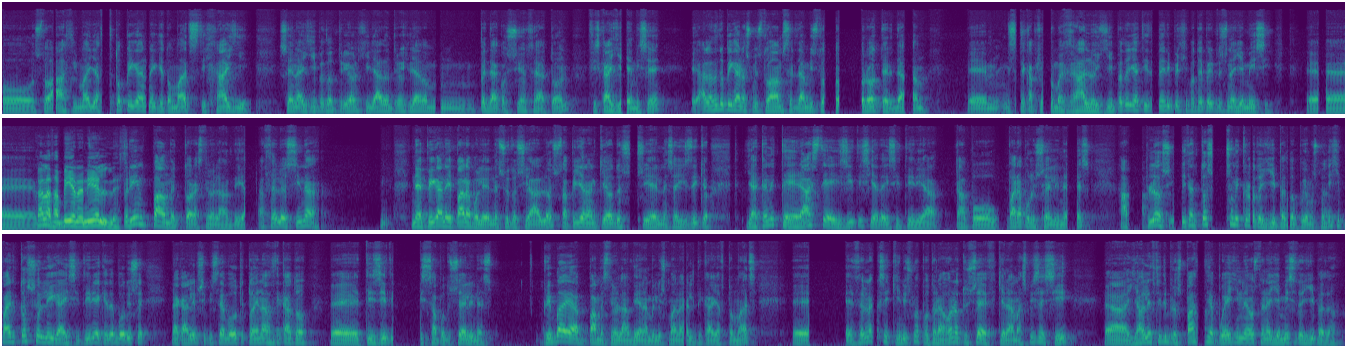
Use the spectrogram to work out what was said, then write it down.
στο άθλημα. Γι' αυτό πήγανε και το μάτι στη Χάγη σε ένα γήπεδο 3.000-3.500 θεατών. Φυσικά γέμισε. Ε, αλλά δεν το πήγαν πούμε, στο Άμστερνταμ ή στο Ρότερνταμ ε, σε κάποιο μεγάλο γήπεδο γιατί δεν υπήρχε ποτέ περίπτωση να γεμίσει. Ε, Καλά, θα πήγαιναν οι Έλληνες. Πριν πάμε τώρα στην Ολλανδία, θέλω εσύ να ναι, πήγανε πάρα πολλοί Έλληνες ούτως ή άλλως. Θα πήγαιναν και όντως οι Έλληνες, έχεις δίκιο. Γιατί ήταν τεράστια η ζήτηση για τα εισιτήρια από πάρα πολλούς Έλληνες. Απλώς ήταν τόσο μικρό το γήπεδο που η Ομοσπονδία έχει πάρει τόσο λίγα εισιτήρια και δεν μπορούσε να καλύψει, πιστεύω, ούτε το 1 δέκατο ε, τη ζήτηση από τους Έλληνες. Πριν πάμε στην Ολλανδία να μιλήσουμε αναλυτικά για αυτό το match, ε, ε, θέλω να ξεκινήσουμε από τον αγώνα του ΣΕΦ και να μας πεις εσύ ε, για όλη αυτή την προσπάθεια που έγινε ώστε να γεμίσει το γήπεδο.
